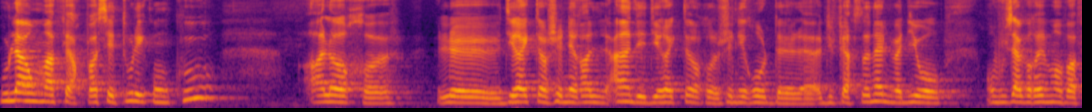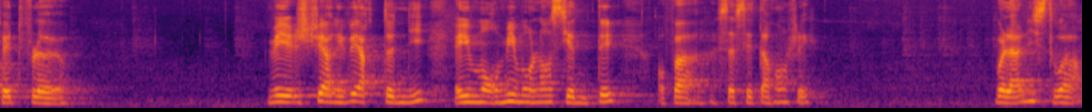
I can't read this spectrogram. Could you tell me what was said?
où là, on m'a fait repasser tous les concours. Alors, euh, le directeur général, un des directeurs généraux du personnel m'a dit oh, on vous a vraiment pas fait de fleurs. Mais je suis arrivée à Arteny et ils m'ont remis mon ancienneté Enfin, ça s'est arrangé. Voilà l'histoire.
